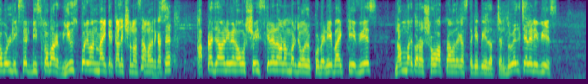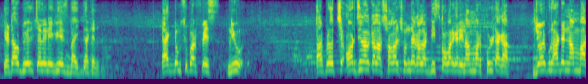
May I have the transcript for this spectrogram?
ডবল ডিক্সের ডিসকভার হিউজ পরিমাণ বাইকের কালেকশন আছে আমাদের কাছে। আপনারা যারা নেবেন অবশ্যই স্ক্রিনে দেওয়া নাম্বার যোগাযোগ করবেন। এই বাইকটি এভিএস নাম্বার করার সহ আপনারা আমাদের কাছ থেকে পেয়ে যাচ্ছেন। ডুয়েল চ্যালেন এভিএস এটাও ডুয়েল চ্যালেন এভিএস বাইক দেখেন। একদম সুপার ফ্রেশ, নিউ। তারপরে হচ্ছে অরিজিনাল কালার, সকাল সন্ধ্যা কালার ডিসকভার গাড়ি নাম্বার ফুল টাকার। জয়পুর হাটের নাম্বার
